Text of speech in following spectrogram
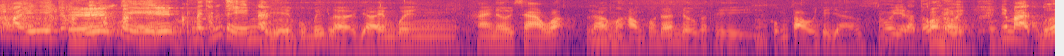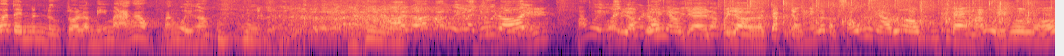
Nhưng mà hiền cái mặt này thánh thiện. mặt này thánh thiện nè. Tại vì em cũng biết là vợ em quen hai nơi sau á lỡ mà không có đến được á thì cũng tội cho vợ. Thôi vậy là tốt Có rồi. Ừ. nhưng mà bữa ở tây ninh được rồi là mỹ mãn không? Mãn nguyện không? Rồi đó mãn nguyện là vui rồi. Mãn nguyện. Là bây giờ vui cưới rồi nhau về là bây giờ là chấp nhận những cái tật xấu của nhau đúng không? Càng mãn nguyện hơn nữa.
